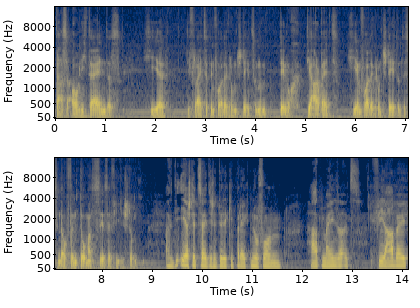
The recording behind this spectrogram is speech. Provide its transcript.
das auch nicht teilen, dass hier die Freizeit im Vordergrund steht, sondern dennoch die Arbeit hier im Vordergrund steht. Und das sind auch für den Thomas sehr, sehr viele Stunden. Also die erste Zeit ist natürlich geprägt nur von hartem Einsatz, viel Arbeit.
